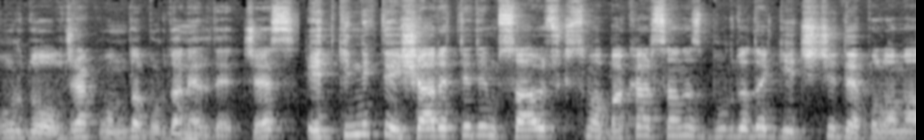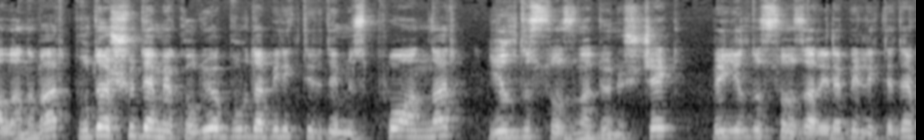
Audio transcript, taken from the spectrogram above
burada olacak. Onu da buradan elde edeceğiz. Etkinlikte işaretlediğim sağ üst kısma bakarsanız burada da geçici depolama alanı var. Bu da şu demek oluyor. Burada biriktirdiğimiz puanlar yıldız tozuna dönüşecek ve yıldız tozlarıyla birlikte de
